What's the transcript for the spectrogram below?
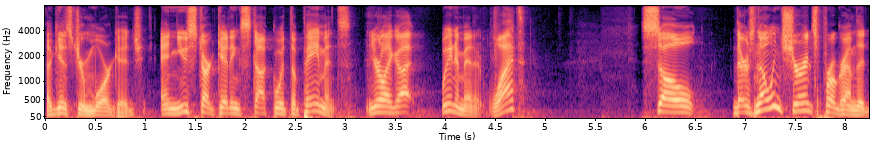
against your mortgage, and you start getting stuck with the payments. You're like, uh, wait a minute, what? So there's no insurance program that,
